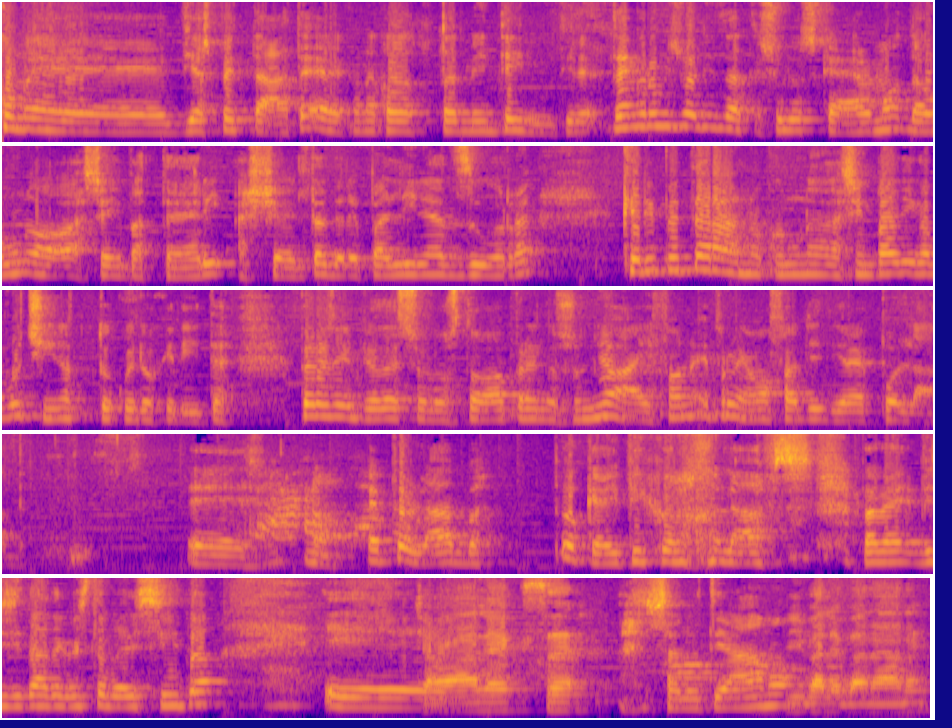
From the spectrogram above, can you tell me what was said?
Come vi aspettate, è una cosa totalmente inutile. Vengono visualizzati sullo schermo da 1 a 6 batteri a scelta delle palline azzurre che ripeteranno con una simpatica vocina tutto quello che dite. Per esempio, adesso lo sto aprendo sul mio iPhone e proviamo a fargli dire Apple Lab. Eh, no, Apple Lab. Ok, piccolo Labs. Vabbè, visitate questo bel sito. E... Ciao Alex. Salutiamo. Viva le banane.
